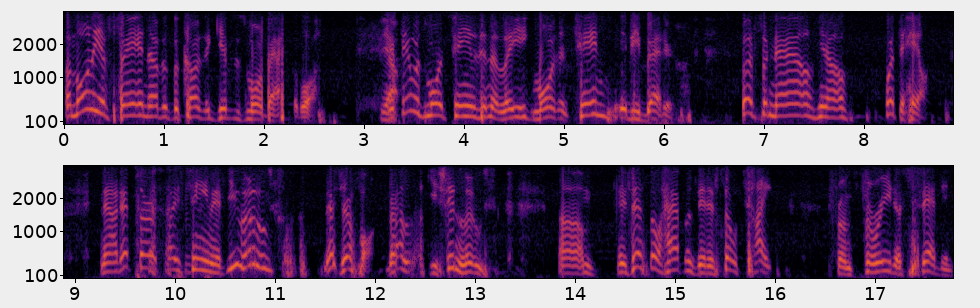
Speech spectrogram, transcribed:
I'm only a fan of it because it gives us more basketball. Yep. If there was more teams in the league, more than 10, it'd be better. But for now, you know, what the hell? Now, that third place team, if you lose, that's your fault. Bad luck. You shouldn't lose. Um, it just so happens that it's so tight from three to seven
